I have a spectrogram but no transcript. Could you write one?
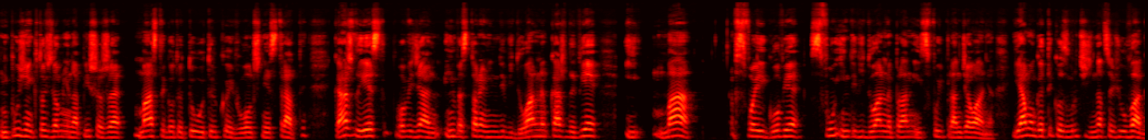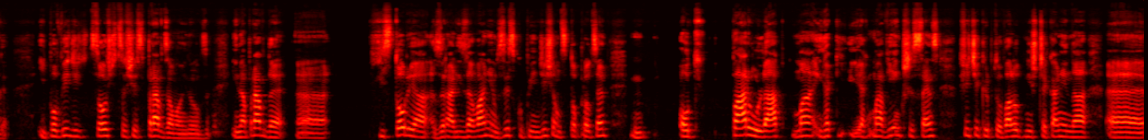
i później ktoś do mnie napisze, że ma z tego tytułu tylko i wyłącznie straty. Każdy jest, powiedziałem, inwestorem indywidualnym, każdy wie i ma w swojej głowie swój indywidualny plan i swój plan działania. Ja mogę tylko zwrócić na coś uwagę i powiedzieć coś, co się sprawdza, moi drodzy. I naprawdę e, historia z realizowaniem zysku 50-100% m, od paru lat ma, jak, jak ma większy sens w świecie kryptowalut niż czekanie na e,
